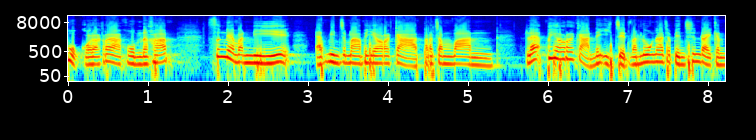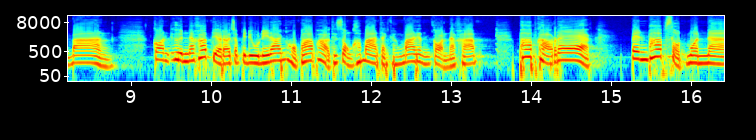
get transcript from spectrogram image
16 กรกฎาคมนะครับ ซึ่งในวันนี้แอดมินจะมาพยากรณ์อากาศประจำวัน และพยากรณ์อากาศในอีก 7 วันล่วงหน้าจะเป็นเช่นไรกันบ้าง ก่อนอื่นนะครับ เดี๋ยวเราจะไปดูในด้านของภาพข่าวที่ส่งเข้ามาจากทางบ้านกันก่อนนะครับ ภาพข่าวแรก เป็นภาพสดมวลน้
